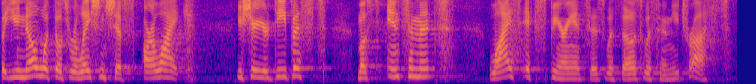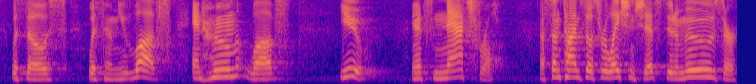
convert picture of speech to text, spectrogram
but you know what those relationships are like. You share your deepest, most intimate life experiences with those with whom you trust, with those with whom you love, and whom love you. And it's natural. Now, sometimes those relationships, due to moves or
